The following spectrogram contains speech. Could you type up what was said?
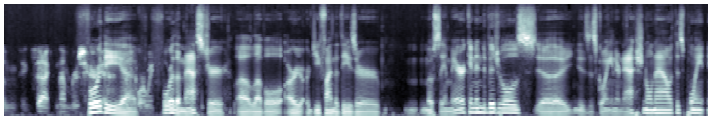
some exact numbers for the uh, we... for the master uh, level. Are, do you find that these are mostly American individuals? Uh, is this going international now at this point?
